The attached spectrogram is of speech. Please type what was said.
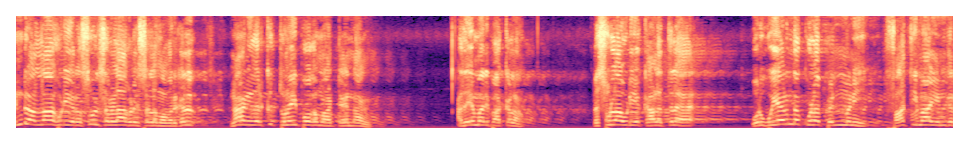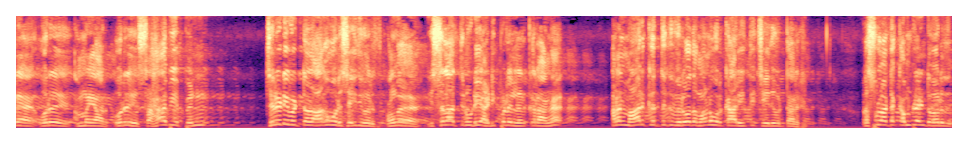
என்று அல்லாஹுடைய ரசூல் ஸல்லல்லாஹு அலைஹி அவர்கள் நான் இதற்கு துணை போக மாட்டேன் அதே மாதிரி பார்க்கலாம். ரசூல்லாவுடைய காலத்தில் ஒரு உயர்ந்த குல பெண்மணி ஃபாத்திமா என்கிற ஒரு அம்மையார் ஒரு சஹாபிய பெண் திருடி விட்டதாக ஒரு செய்தி வருது. அவங்க இஸ்லாத்தினுடைய அடிப்படையில் இருக்கிறாங்க. ஆனால் மார்க்கத்துக்கு விரோதமான ஒரு காரியத்தை செய்து விட்டார்கள் ரசூலாட்ட கம்ப்ளைண்ட் வருது.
